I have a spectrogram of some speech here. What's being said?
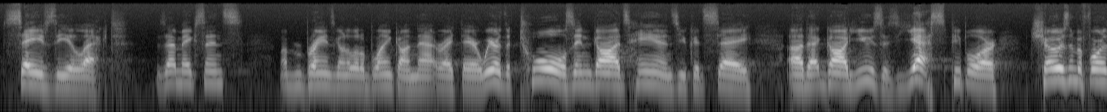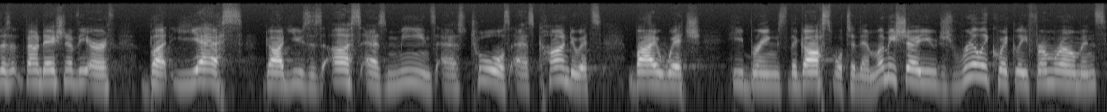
saves the elect. Does that make sense? My brain's going a little blank on that right there. We are the tools in God's hands, you could say, uh, that God uses. Yes, people are chosen before the foundation of the earth, but yes, God uses us as means, as tools, as conduits by which he brings the gospel to them. Let me show you just really quickly from Romans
